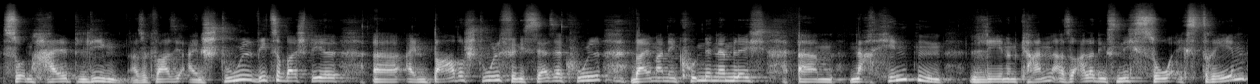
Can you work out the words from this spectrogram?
so im Halb liegen. Also quasi ein Stuhl, wie zum Beispiel äh, ein Barberstuhl, finde ich sehr, sehr cool, weil man den Kunde nämlich ähm, nach hinten lehnen kann, also allerdings nicht so extrem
